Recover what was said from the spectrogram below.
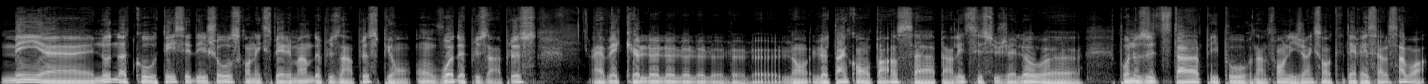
mais euh, nous, de notre côté, c'est des choses qu'on expérimente de plus en plus, puis on, on voit de plus en plus avec le, le, le, le, le, le, temps qu'on passe à parler de ces sujets-là euh, pour nos auditeurs, puis pour, dans le fond, les gens qui sont intéressés à le savoir.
